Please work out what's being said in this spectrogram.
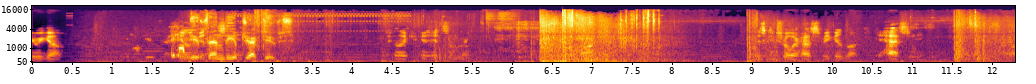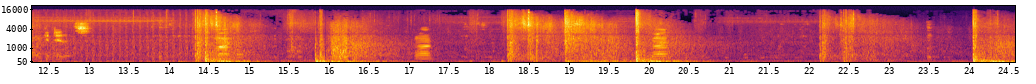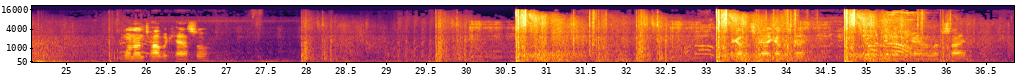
Here we go. Defend the objectives. I feel like I could hit something. This controller has to be good luck. It has to be. Oh, we can do this. Come on. Come on. Come on. One on top of castle. I got this guy, I got this guy. Got the guy on the left side.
